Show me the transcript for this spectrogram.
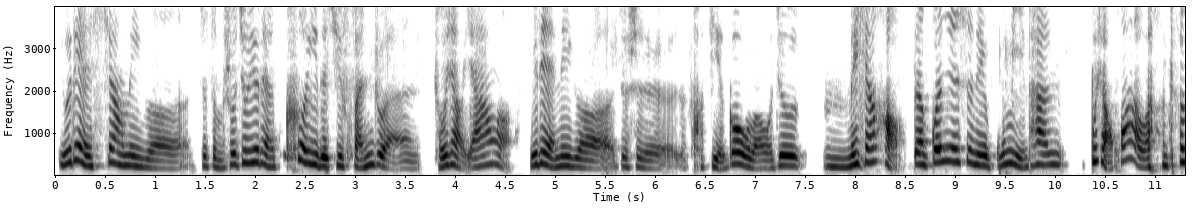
有点像那个，就怎么说，就有点刻意的去反转丑小鸭了，有点那个就是解构了。我就嗯没想好，但关键是那个谷米他不想画了，他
